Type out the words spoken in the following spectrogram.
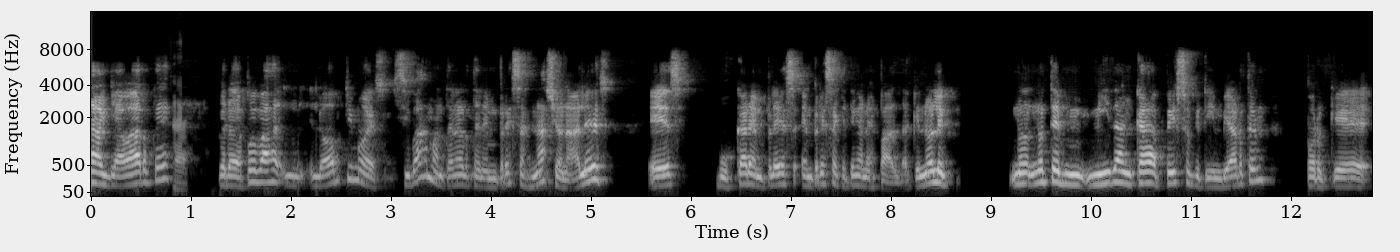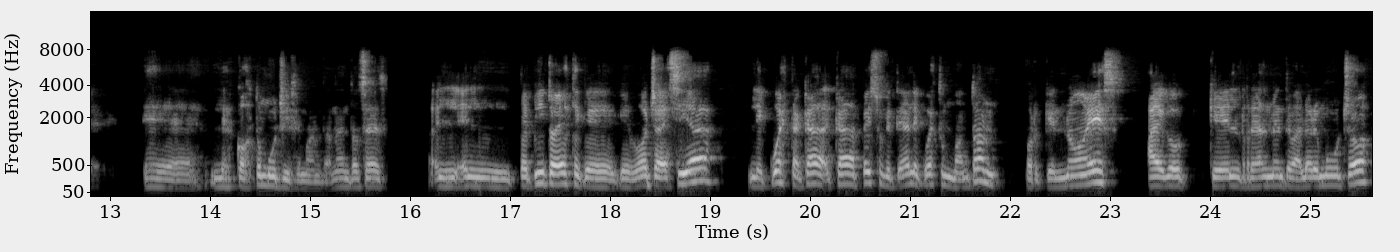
a clavarte pero después vas, lo óptimo es, si vas a mantenerte en empresas nacionales, es buscar empresas que tengan espalda, que no, le, no, te midan cada peso que te invierten porque eh, les costó muchísimo. Entonces, el, pepito este que, que Bocha decía, le cuesta cada, cada peso que te da, le cuesta un montón, porque no es algo que él realmente valore mucho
